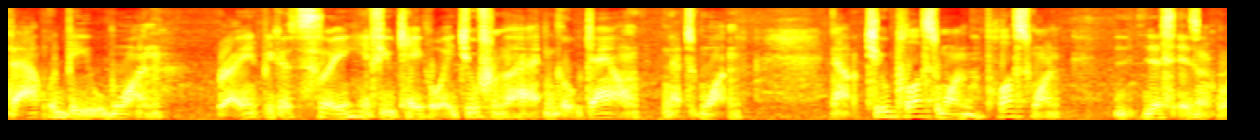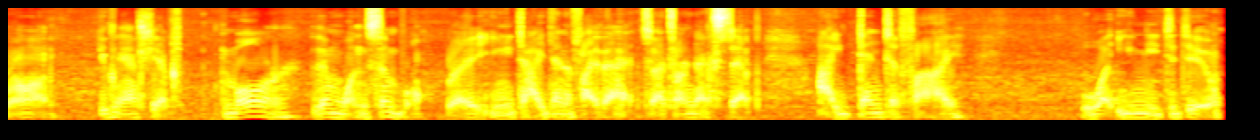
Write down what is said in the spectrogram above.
That would be 1, right? Because 3, if you take away 2 from that and go down, that's 1. Now, 2 plus 1 plus 1, this isn't wrong. You can actually have more than one symbol, right? You need to identify that. So that's our next step. Identify what you need to do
